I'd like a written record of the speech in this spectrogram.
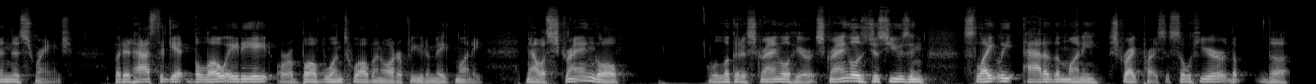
in this range. But it has to get below 88 or above 112 in order for you to make money. Now, a strangle, we'll look at a strangle here. Strangle is just using slightly out of the money strike prices. So here, the, the,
